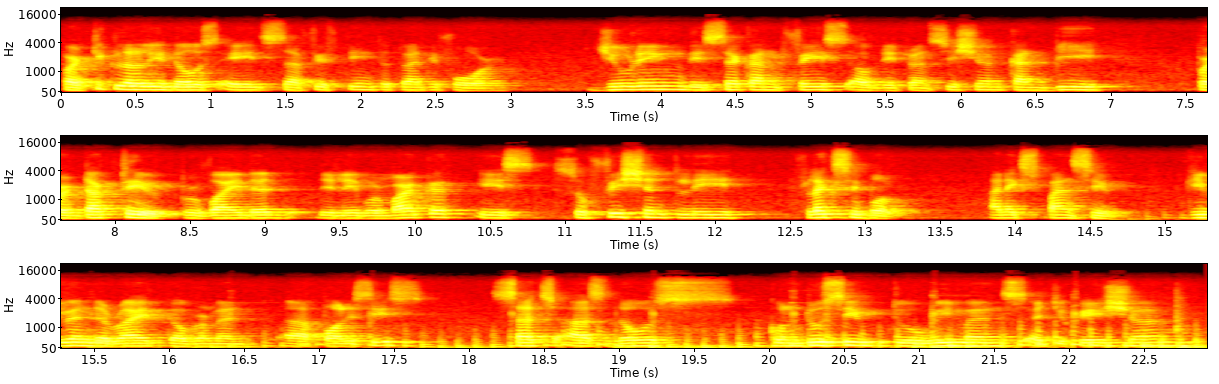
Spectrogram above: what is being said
particularly those aged uh, 15 to 24, during the second phase of the transition can be productive provided the labor market is sufficiently flexible and expansive given the right government uh, policies such as those conducive to women's education.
